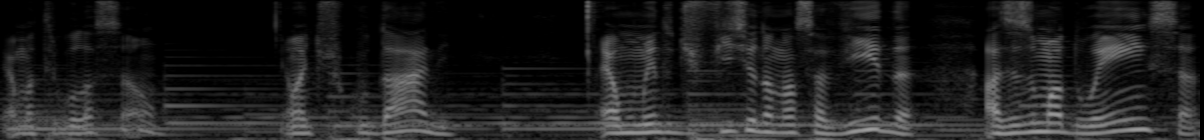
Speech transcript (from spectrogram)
É uma tribulação. é uma dificuldade, é um momento difícil da nossa vida, às vezes uma doença,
